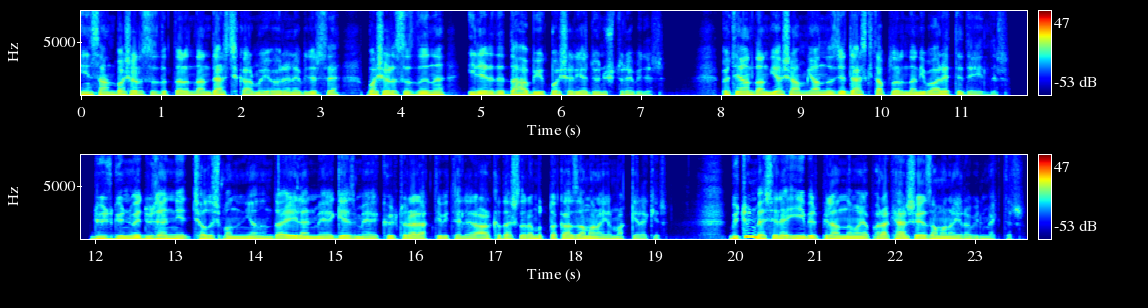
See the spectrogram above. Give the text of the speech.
İnsan başarısızlıklarından ders çıkarmayı öğrenebilirse başarısızlığını ileride daha büyük başarıya dönüştürebilir. Öte yandan yaşam yalnızca ders kitaplarından ibaret de değildir. Düzgün ve düzenli çalışmanın yanında eğlenmeye, gezmeye, kültürel aktivitelere, arkadaşlara mutlaka zaman ayırmak gerekir. Bütün mesele iyi bir planlama yaparak her şeye zaman ayırabilmektir.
